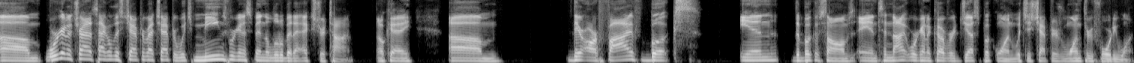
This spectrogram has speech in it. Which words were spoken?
um, we're going to try to tackle this chapter by chapter, which means we're going to spend a little bit of extra time. Okay. Um, there are five books in the book of Psalms, and tonight we're going to cover just book one, which is chapters one through 41.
